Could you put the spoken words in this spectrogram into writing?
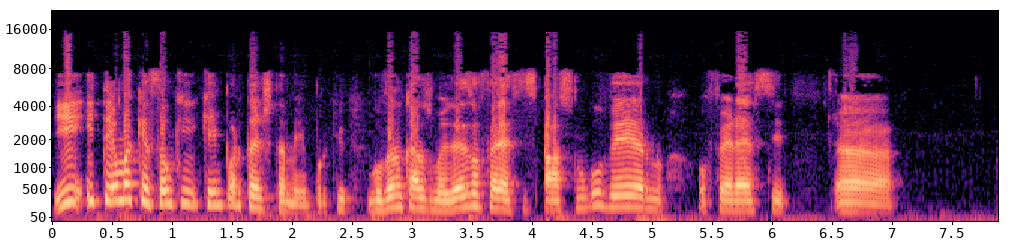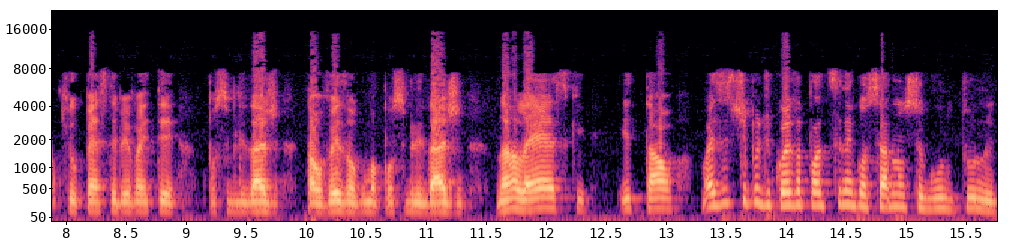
E, e tem uma questão que, que, é importante também, porque o governo Carlos Moisés oferece espaço no governo, oferece uh, que o PSDB vai ter possibilidade, talvez alguma possibilidade na LESC e tal. Mas esse tipo de coisa pode ser negociado no segundo turno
